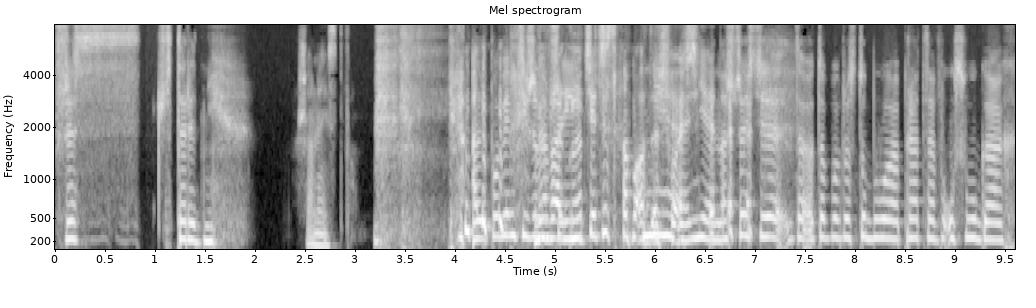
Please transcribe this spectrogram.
Przez cztery dni. Szaleństwo. Ale powiem ci, że Wywalili na przykład... cię, czy sama odeszłaś? Nie, nie. Na szczęście to, to po prostu była praca w usługach,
